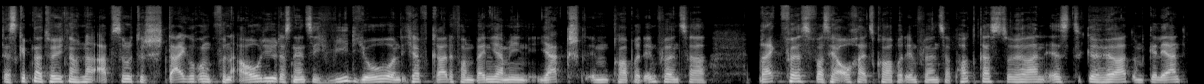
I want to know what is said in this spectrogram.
Das gibt natürlich noch eine absolute Steigerung von Audio, das nennt sich Video. Und ich habe gerade von Benjamin Jaksch im Corporate Influencer Breakfast, was ja auch als Corporate Influencer Podcast zu hören ist, gehört und gelernt,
